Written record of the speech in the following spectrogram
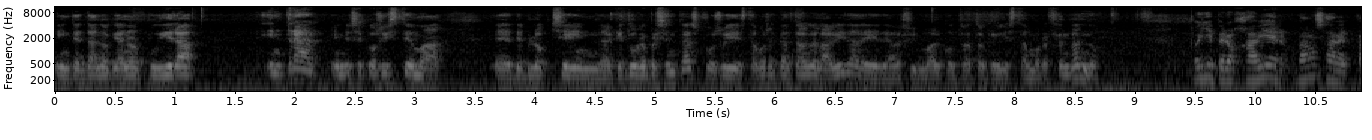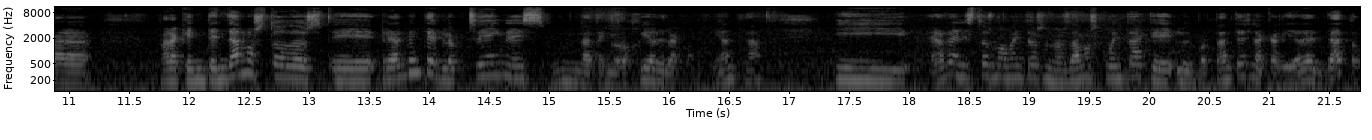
intentando que AENOR pudiera entrar en ese ecosistema eh, de blockchain al que tú representas, pues hoy estamos encantados de la vida de, de haber firmado el contrato que hoy estamos refrendando. Oye, pero Javier, vamos a ver, para, para que entendamos todos, eh, realmente blockchain es una tecnología de la confianza y ahora en estos momentos nos damos cuenta que lo importante es la calidad del dato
